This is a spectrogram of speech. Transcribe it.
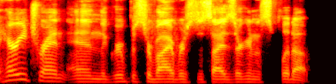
harry trent and the group of survivors decides they're going to split up.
